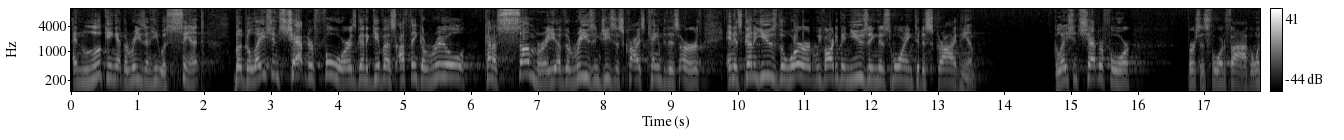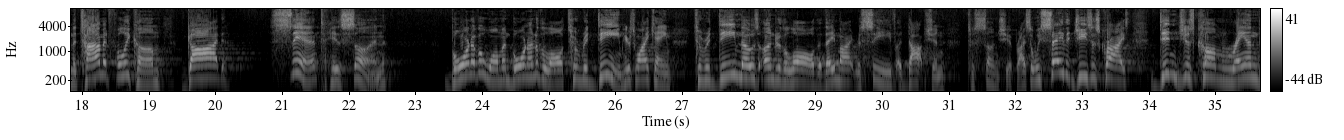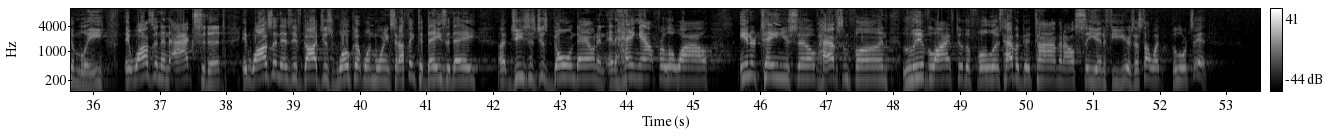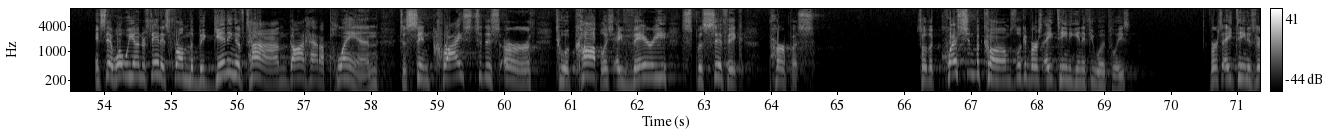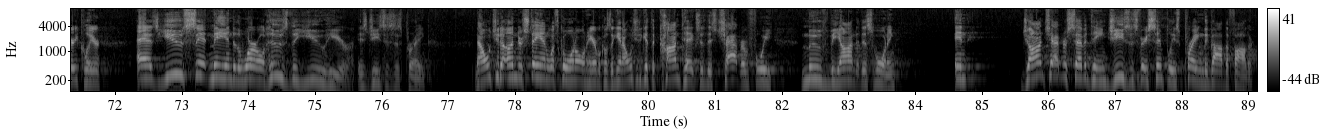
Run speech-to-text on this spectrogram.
and looking at the reason he was sent. But Galatians chapter 4 is going to give us, I think, a real kind of summary of the reason Jesus Christ came to this earth. And it's going to use the word we've already been using this morning to describe him. Galatians chapter 4, verses 4 and 5. But when the time had fully come, God sent his son born of a woman, born under the law, to redeem, here's why he came, to redeem those under the law that they might receive adoption to sonship, right? So we say that Jesus Christ didn't just come randomly. It wasn't an accident. It wasn't as if God just woke up one morning and said, I think today's the day. Uh, Jesus just go on down and, and hang out for a little while entertain yourself, have some fun, live life to the fullest, have a good time, and I'll see you in a few years. That's not what the Lord said. Instead, what we understand is from the beginning of time, God had a plan to send Christ to this earth to accomplish a very specific purpose. So the question becomes look at verse 18 again, if you would, please. Verse 18 is very clear. As you sent me into the world, who's the you here? Is Jesus is praying. Now, I want you to understand what's going on here because, again, I want you to get the context of this chapter before we move beyond it this morning. In John chapter 17, Jesus very simply is praying to God the Father.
